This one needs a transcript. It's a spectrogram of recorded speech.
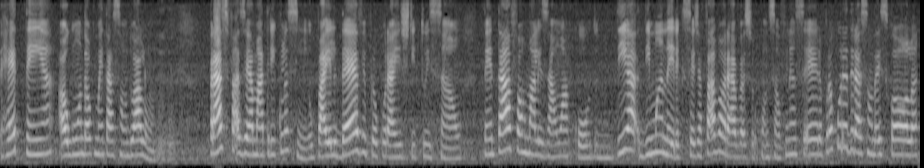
retenha alguma documentação do aluno. Uhum. Para se fazer a matrícula, sim, o pai ele deve procurar a instituição, tentar formalizar um acordo de, de maneira que seja favorável à sua condição financeira, procura a direção da escola,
